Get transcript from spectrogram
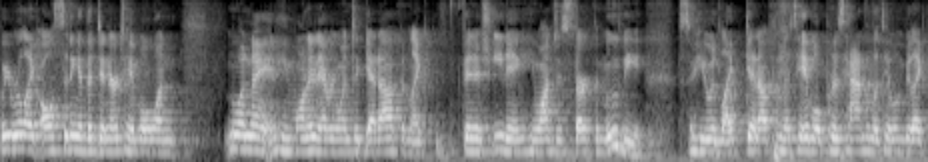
we were like all sitting at the dinner table one, one night and he wanted everyone to get up and like finish eating. He wanted to start the movie. So he would like get up from the table, put his hands on the table and be like,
